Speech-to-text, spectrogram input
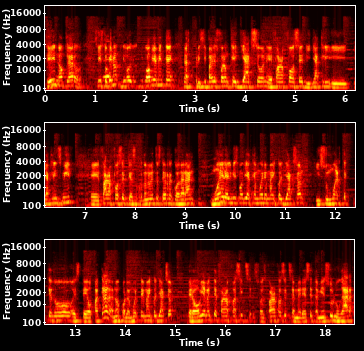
Sí, no, claro. Sí, estuvieron, digo, obviamente las principales fueron Kate Jackson, eh, Farrah Fawcett y, Jacqueline, y Jacqueline Smith. Eh, Farrah Fawcett, que desafortunadamente ustedes recordarán, muere el mismo día que muere Michael Jackson y su muerte quedó este, opacada, ¿no? Por la muerte de Michael Jackson, pero obviamente Farrah Fawcett, Farrah Fawcett se merece también su lugar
